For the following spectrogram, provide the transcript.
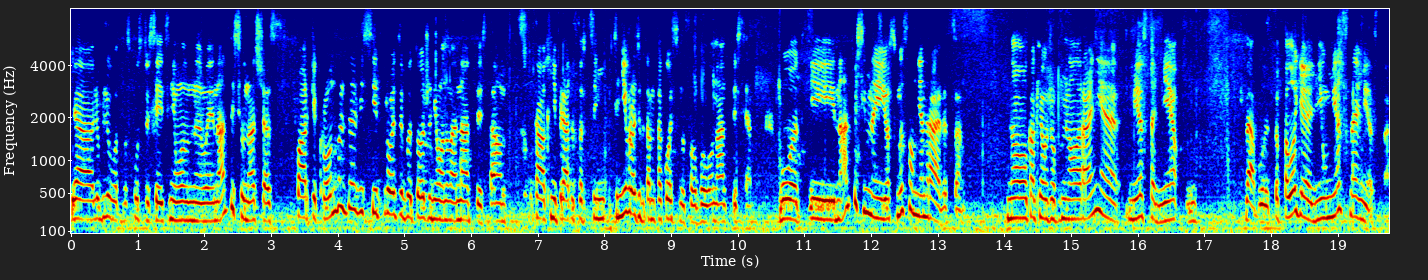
я люблю вот в искусстве все эти неоновые надписи. У нас сейчас в парке Кронвальда висит вроде бы тоже неоновая надпись, там «Как не прятаться в тени», в тени вроде бы там такой смысл был у надписи. Вот, и надпись именно ее смысл мне нравится. Но, как я уже упоминала ранее, место не... Да, будет тавтология неуместное место.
